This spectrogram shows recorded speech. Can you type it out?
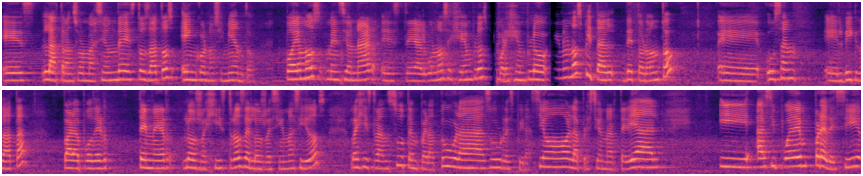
es la transformación de estos datos en conocimiento podemos mencionar este, algunos ejemplos. Por ejemplo, en un hospital de Toronto eh, usan el Big Data para poder tener los registros de los recién nacidos. Registran su temperatura, su respiración, la presión arterial y así pueden predecir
